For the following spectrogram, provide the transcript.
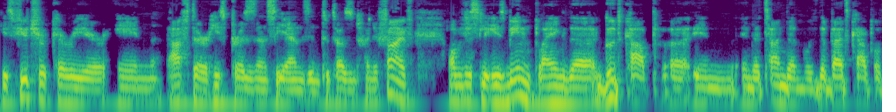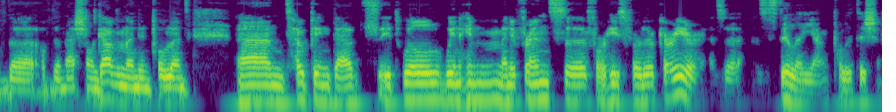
his future career in after his presidency ends in 2025. Obviously, he's been playing the good cop uh, in in the tandem with the bad cop of the of the national government in Poland, and hoping that it will win him many friends uh, for his further career as a as still a young politician.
